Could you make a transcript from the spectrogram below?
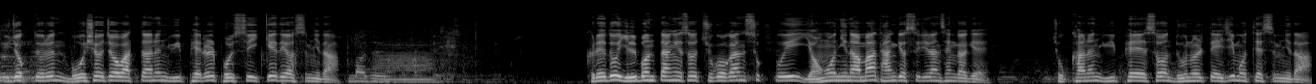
유족들은 모셔져 왔다는 위패를 볼 수 있게 되었습니다. 맞아요. 그래도 일본 땅에서 죽어간 숙부의 영혼이나마 담겼으리란 생각에 조카는 위패에서 눈을 떼지 못했습니다.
